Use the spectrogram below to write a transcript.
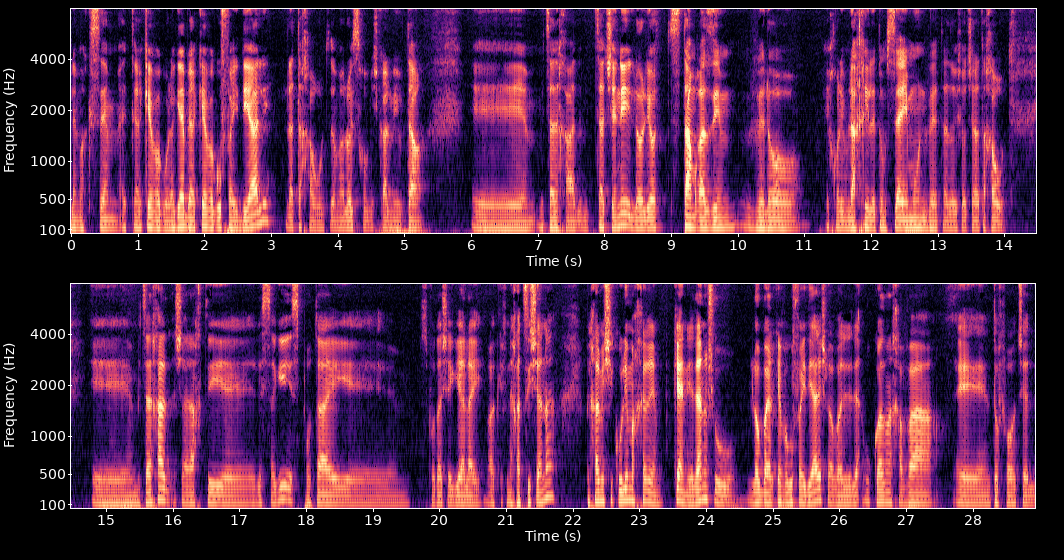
למקסם את הרכב הגוף, להגיע בהרכב הגוף האידיאלי לתחרות, זאת אומרת לא לסחוב משקל מיותר אה, מצד אחד, מצד שני לא להיות סתם רזים ולא יכולים להכיל את עומסי האימון ואת הדרישות של התחרות. אה, מצד אחד שלחתי אה, לשגיא ספורטאי, אה, ספורטאי שהגיע אליי רק לפני חצי שנה, בכלל משיקולים אחרים. כן, ידענו שהוא לא בהרכב הגוף האידיאלי שלו, אבל ידע, הוא כל הזמן חווה אה, תופעות של,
